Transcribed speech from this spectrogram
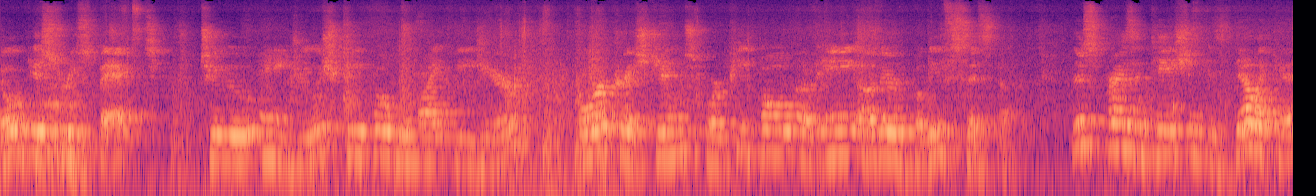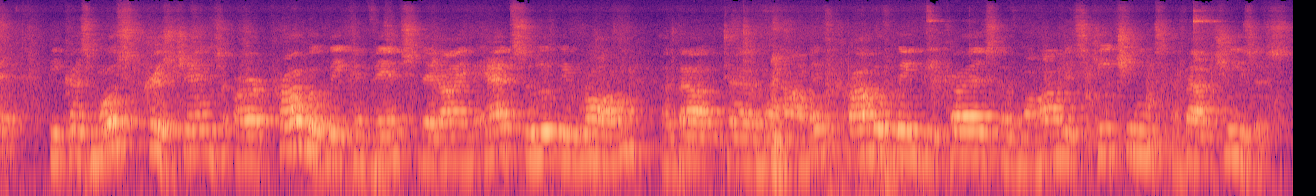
no disrespect to any Jewish people who might be here, or Christians, or people of any other belief system. This presentation is delicate because most Christians are probably convinced that I'm absolutely wrong about uh, Muhammad, probably because of Muhammad's teachings about Jesus.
